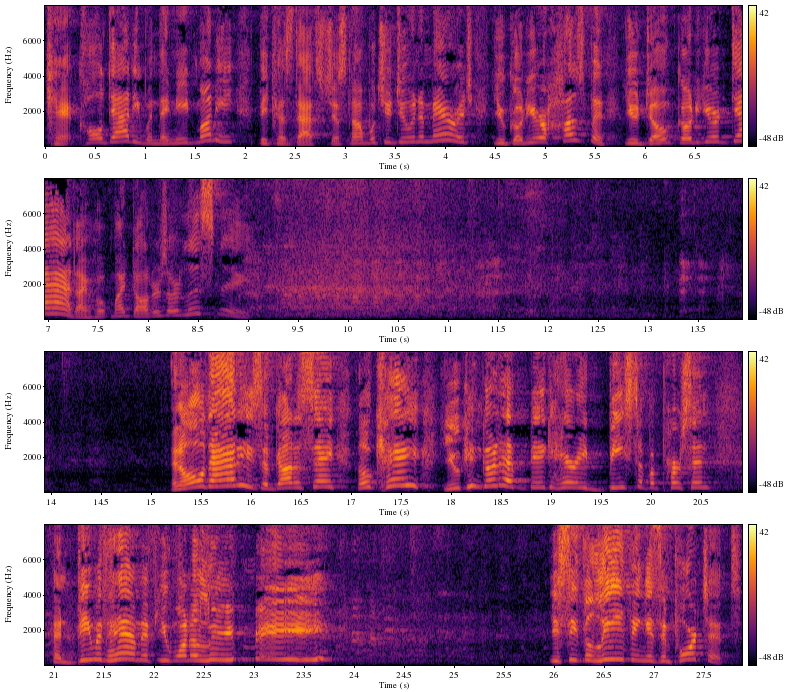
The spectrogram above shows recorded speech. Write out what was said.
can't call daddy when they need money because that's just not what you do in a marriage. You go to your husband, you don't go to your dad. I hope my daughters are listening. And all daddies have got to say, okay, you can go to that big, hairy beast of a person and be with him if you want to leave me. You see, the leaving is important.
